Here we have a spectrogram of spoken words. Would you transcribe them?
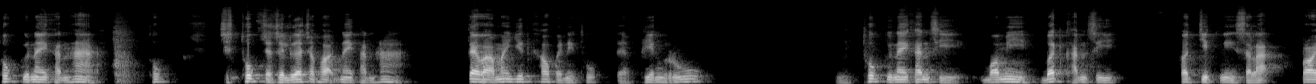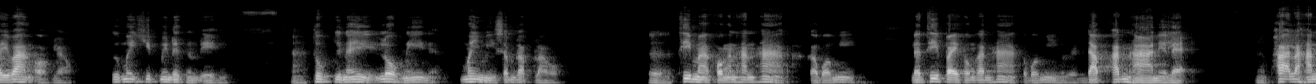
ทุกอยู่ในขันห้าทุกทุกจะจะเหลือเฉพาะในขันห้าแต่ว่าไม่ยึดเข้าไปในทุกแต่เพียงรู้ ทุกอยู่ในขันสี่บ่มีเบิดขันสี่พราะจิตนี่สละปล่อยว่างออกแล้ว คือไม่คิดไม่นึกกันเอง ทุกอยู่ในโลกนี้เนี่ย ไม่มีสำหรับเรา เออ ที่มาของขันธ์ห้ากับบ่มีและที่ไปของขันห้ากับบ่มีเลยดับขันหานี่แหละพระอรหัน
